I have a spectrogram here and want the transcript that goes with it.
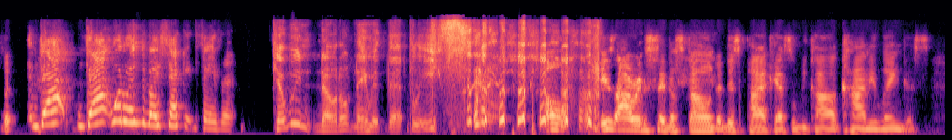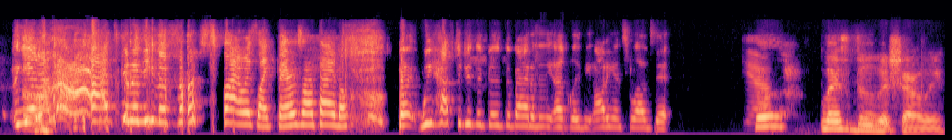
but that that one was my second favorite Can we? No, don't name it that, please. oh, it's already set in stone that this podcast will be called Connie Lingus. Yeah, that's gonna be the first time. I was like, "There's our title," but we have to do the good, the bad, and the ugly. The audience loves it. Yeah. Well, let's do it, shall we?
